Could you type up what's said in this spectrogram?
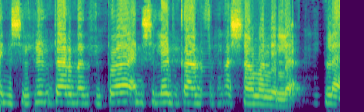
ഇൻസുലിൻ എടുത്തായിരുന്നത് ഇപ്പൊ ഇൻസുലിൻ എടുക്കാണ്ട് പ്രശ്നം വന്നില്ല. അല്ലെ?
